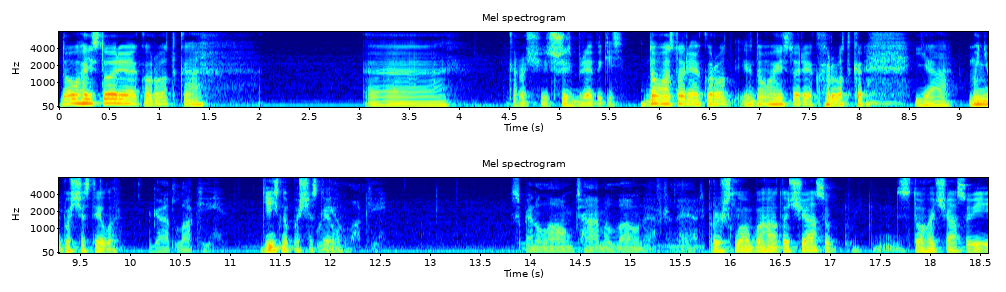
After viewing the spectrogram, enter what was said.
Довга історія, коротка. Е... Коротше, щось бред якийсь. Довга історія корот... Довга історія коротка. Я. Мені пощастило. Got lucky. Дійсно пощастило. Spent a long time alone after that. Пройшло багато часу з того часу і.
